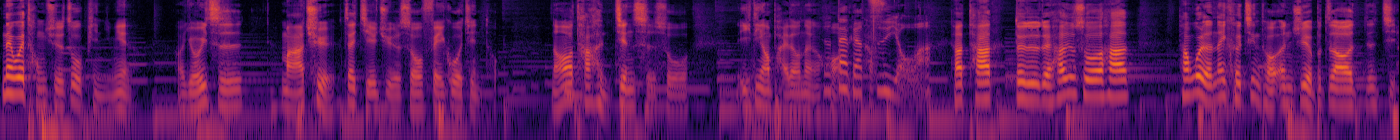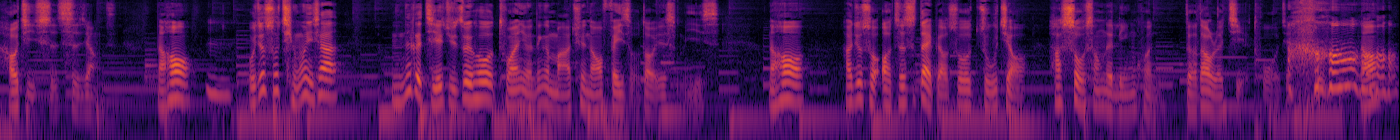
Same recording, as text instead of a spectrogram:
那位同学的作品里面啊，有一只麻雀在结局的时候飞过镜头，然后他很坚持说。一定要拍到那个画，代表自由啊！他他，他对对对，他就说他他为了那颗镜头 NG 也不知道几好几十次这样子，然后嗯，我就说，请问一下，你那个结局最后突然有那个麻雀然后飞走，到底是什么意思？然后他就说，哦，这是代表说主角他受伤的灵魂得到了解脱这样。然后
